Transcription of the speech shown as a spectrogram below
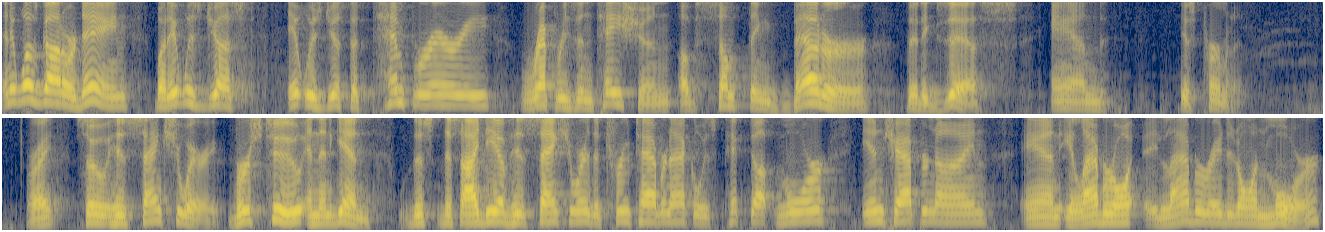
and it was God ordained, but it was just it was just a temporary representation of something better that exists and is permanent. All right? So his sanctuary, verse 2, and then again, this, this idea of his sanctuary, the true tabernacle, is picked up more in chapter 9 and elaborated on more.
